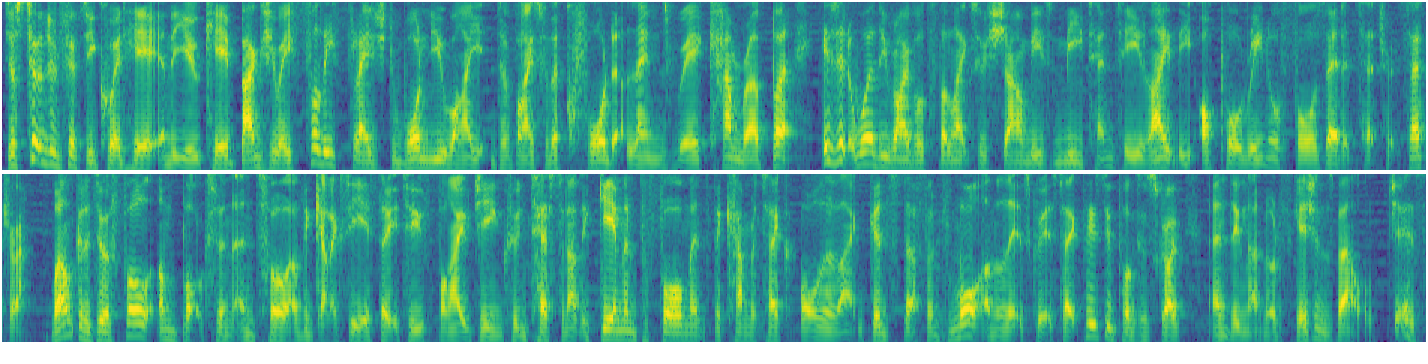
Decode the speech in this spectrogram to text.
Just 250 quid here in the UK bags you a fully fledged One UI device with a quad lens rear camera, but is it a worthy rival to the likes of Xiaomi's Mi 10T Lite, the Oppo Reno 4Z, etc, etc? Well, going to do a full unboxing and tour of the Galaxy A32 5G, including testing out the gaming performance, the camera tech, all of that good stuff. And for more on the latest greatest tech, please do plug subscribe and ding that notifications bell. Cheers.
